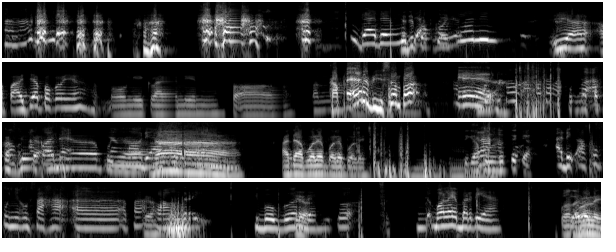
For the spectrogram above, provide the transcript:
Gak ada yang Jadi mesti aku pokoknya- iklanin. Iya, apa aja pokoknya mau ngiklanin soal KPR bisa, Mbak? Eh, Aku tahu, aku tahu, aku, punya aku, aku ada pekerjaannya, yang punya mau diambil. Nah, ada boleh boleh boleh. 30 detik ya? Adik aku punya usaha eh, apa Ya. laundry di Bogor Ya. dan itu boleh berarti ya. Boleh. Boleh.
